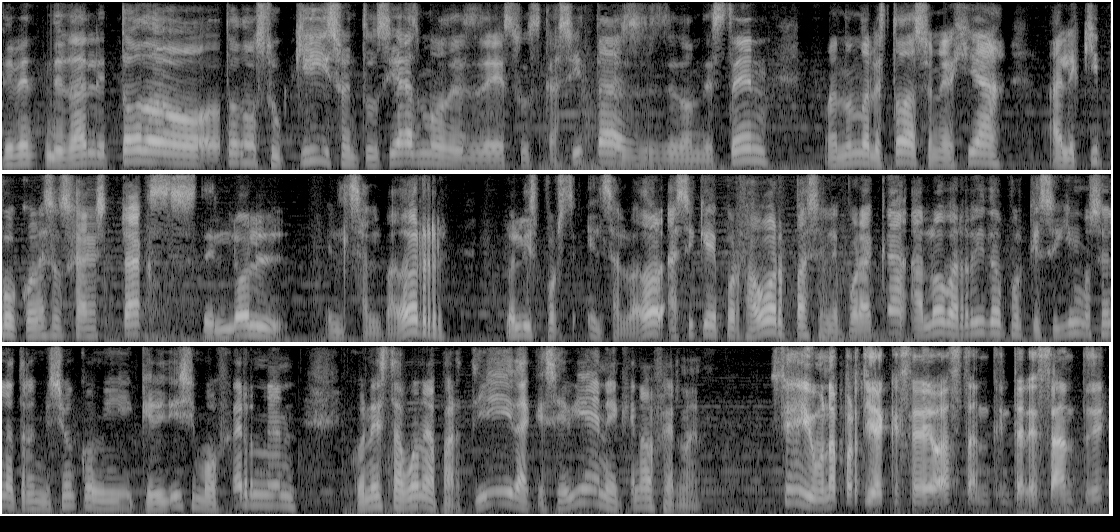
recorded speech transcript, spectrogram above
Deben de darle todo, todo su ki, su entusiasmo desde sus casitas, desde donde estén, mandándoles toda su energía al equipo con esos hashtags de LOL El Salvador. LOL El Salvador. Así que por favor, pásenle por acá a lo barrido porque seguimos en la transmisión con mi queridísimo Fernán con esta buena partida que se viene, que no, Fernán. Sí, una partida que se ve bastante interesante,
